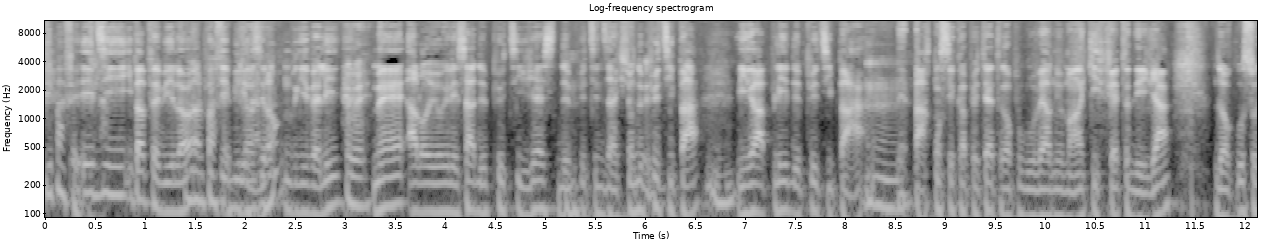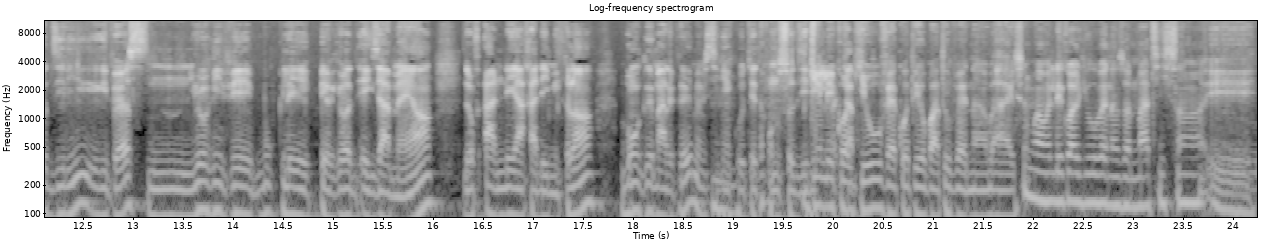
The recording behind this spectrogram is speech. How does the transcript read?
il pas fait il dit, il pas fait bilan. Non, il pas fait bilan, c'est non? Oui. Mais alors, il y aurait ça de petits gestes, de petites actions, de petits pas. Il rappelait de petits pas. Mais par conséquent, peut-être pour le gouvernement qui fait déjà. Donc, au Sodili, Reverse, il arrivé boucler période examen. Donc, année académique là. Bon gré mal gré, même si il y a un côté, comme Sodili. Il y a l'école qui ouvre, côté ou pas ouvert dans, bah, l'école qui ouvert dans zone Matissan et,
